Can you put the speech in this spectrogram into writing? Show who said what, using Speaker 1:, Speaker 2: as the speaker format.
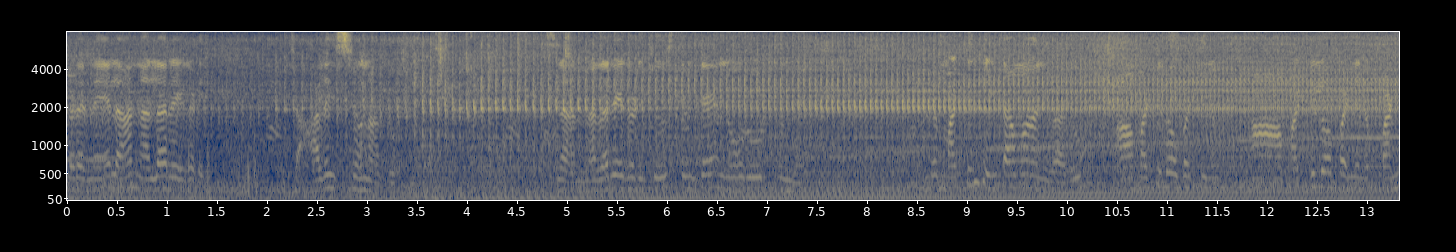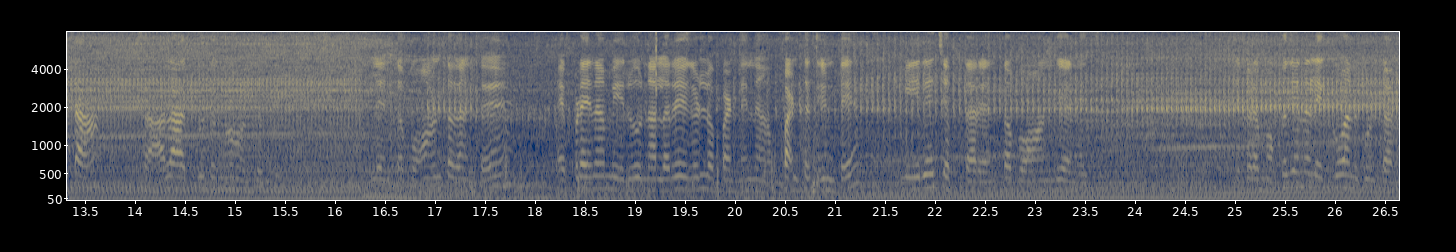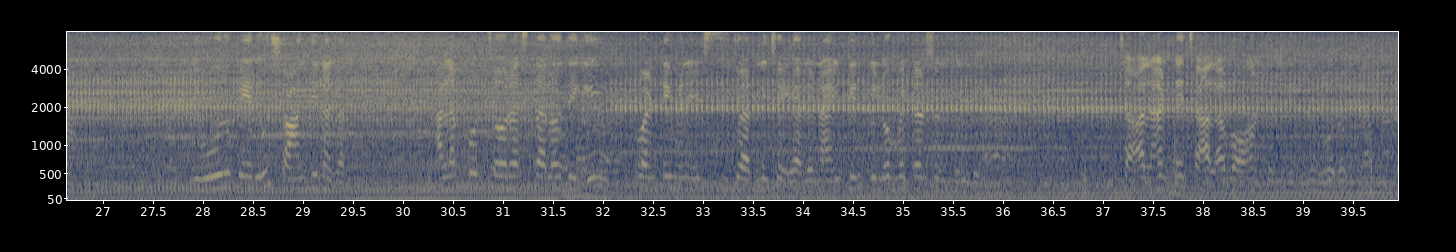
Speaker 1: ఇక్కడ నేల నల్లరేగడి. చాలా ఇష్టం నాకు. అసలు నల్లరేగడి చూస్తుంటే నోరు ఊరుతుంది. అంటే మట్టిని తింటామా అని కాదు ఆ మట్టిలో పట్టిన ఆ మట్టిలో పండిన పంట చాలా అద్భుతంగా ఉంటుంది. అసలు ఎంత బాగుంటుందంటే ఎప్పుడైనా మీరు నల్లరేగడిలో పండిన పంట తింటే మీరే చెప్తారు ఎంత బాగుంది అనేసి. ఇక్కడ మొక్కజొన్నలు ఎక్కువ అనుకుంటాను. ఈ ఊరు పేరు శాంతినగర్. అలంపూర్ చౌరస్తాలో దిగి ట్వంటీ మినిట్స్ జర్నీ చేయాలి. నైన్టీన్ కిలోమీటర్స్ ఉంటుంది. చాలా అంటే చాలా బాగుంటుంది ఊరు.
